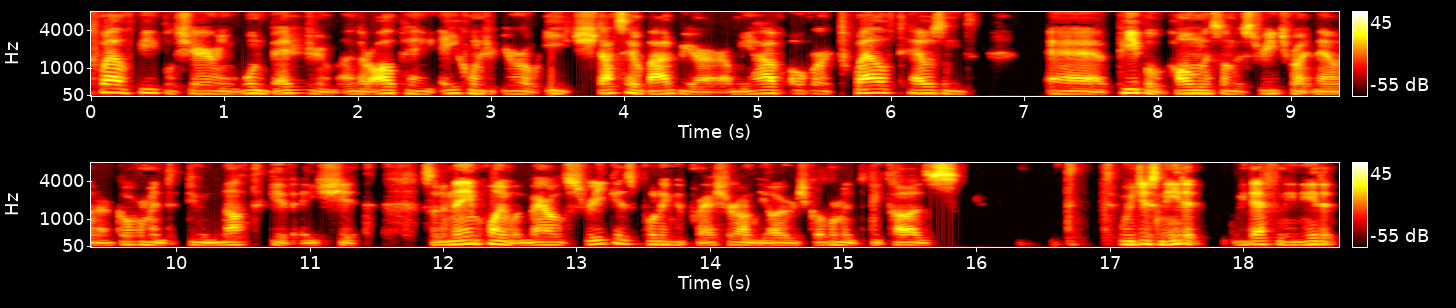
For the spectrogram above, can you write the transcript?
12 people sharing one bedroom and they're all paying 800 euro each. That's how bad we are. And we have over 12,000 uh, people homeless on the streets right now and our government do not give a shit. So the main point with Meryl Streep is putting the pressure on the Irish government because we just need it. We definitely need it.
